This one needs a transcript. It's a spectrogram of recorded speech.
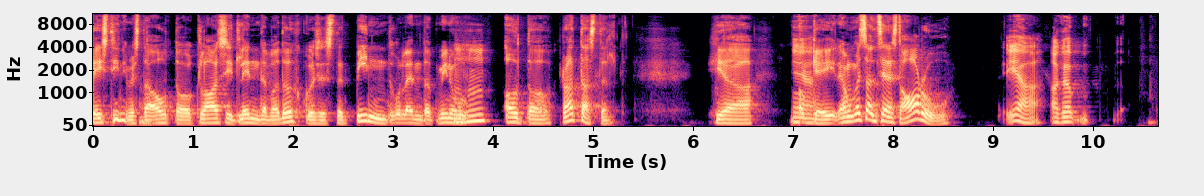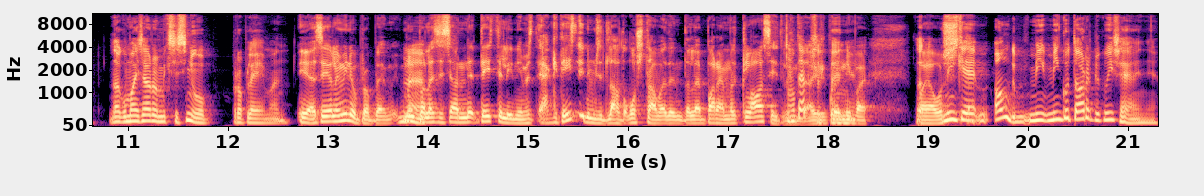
teiste inimeste auto klaasid lendavad õhku, sest et pindu lendab minu mm. -hmm. auto ratastelt. ja Jaa. okei okay,, no ma saan sellest aru jaa, aga nagu ma ei saa aru, miks see sinu probleem on. ja see ei ole minu probleem, võib-olla siis on teistel inimestel, äkki teised inimesed lähevad, ostavad endale paremad klaasid või No midagi, kui on on nii ju. vaja, osta minge, ongi, mingu tarbigu ise, on ju.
